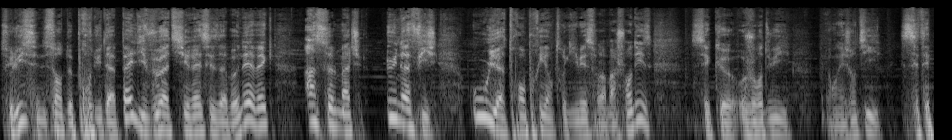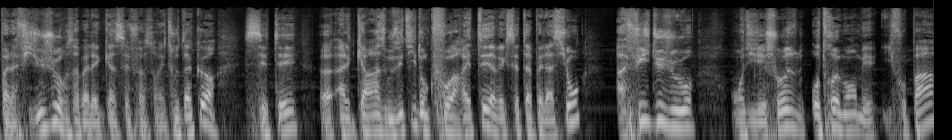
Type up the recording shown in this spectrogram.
Celui, c'est une sorte de produit d'appel. Il veut attirer ses abonnés avec un seul match, une affiche. Où il y a tromperie entre guillemets sur la marchandise, c'est que aujourd'hui, on est gentil, c'était pas l'affiche du jour, Zabalenka c'est first, on est tous d'accord. C'était euh, Alcaraz Bouzetti, donc faut arrêter avec cette appellation affiche du jour. On dit les choses autrement, mais il faut pas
